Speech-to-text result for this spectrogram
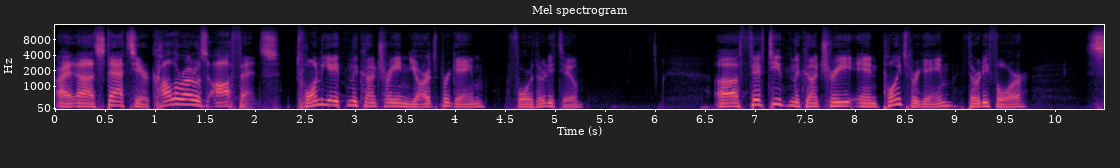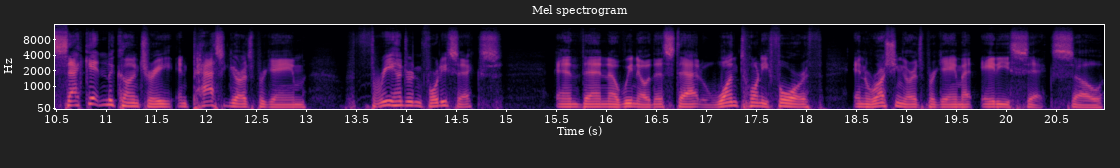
All right, uh, stats here: Colorado's offense, 28th in the country in yards per game, 432. Uh, 15th in the country in points per game, 34. Second in the country in passing yards per game, 346. And then uh, we know this stat 124th in rushing yards per game at 86. So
